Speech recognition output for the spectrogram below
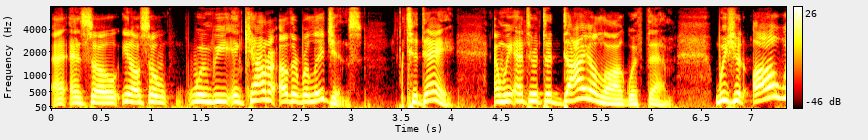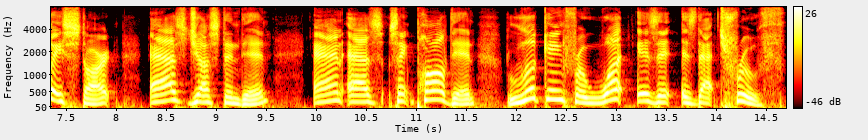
And, and so, you know, so when we encounter other religions, today and we enter into dialogue with them. We should always start, as Justin did and as St. Paul did, looking for what is it is that truth,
